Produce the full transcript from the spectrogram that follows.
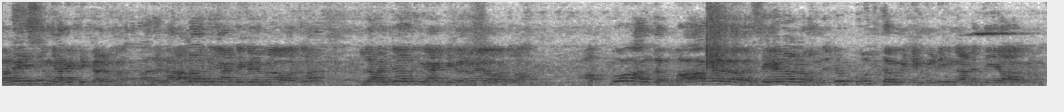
கடைசி ஞாயிற்றுக்கிழமை. அது நாலாவது ஞாயிற்றுக்கிழமை வரலாம் இல்லை அஞ்சாவது ஞாயிற்றுக்கிழமையாக வரலாம். அப்போ அந்த பாக செயலாளர் வந்துட்டு பூத் கமிட்டி மீட்டிங் நடத்தியே ஆகணும்.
